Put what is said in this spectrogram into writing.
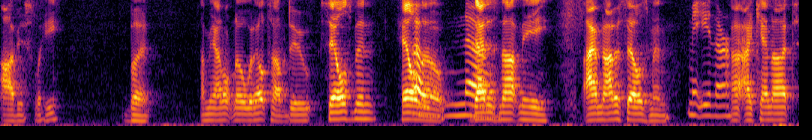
obviously. But I mean, I don't know what else I'll do. Salesman? Hell Oh, no. no. That is not me. I am not a salesman. Me either. I, I cannot.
